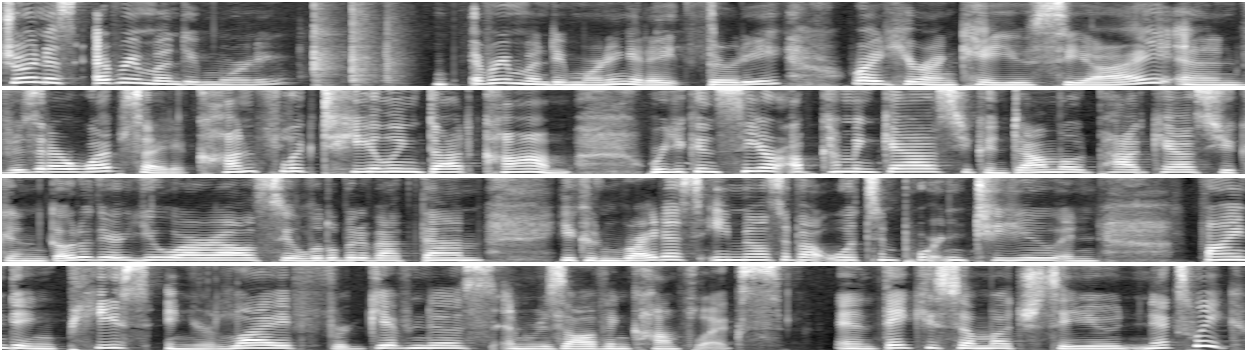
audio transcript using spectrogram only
Join us every Monday morning, every Monday morning at 8.30 right here on KUCI and visit our website at conflicthealing.com where you can see our upcoming guests. You can download podcasts. You can go to their URL, see a little bit about them. You can write us emails about what's important to you and finding peace in your life, forgiveness, and resolving conflicts. And thank you so much. See you next week.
